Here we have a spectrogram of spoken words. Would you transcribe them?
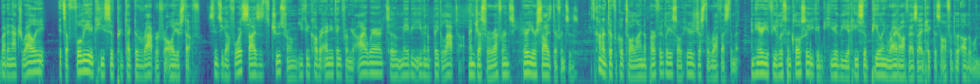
but in actuality, it's a fully adhesive protective wrapper for all your stuff. Since you got four sizes to choose from, you can cover anything from your eyewear to maybe even a big laptop. And just for reference, here are your size differences. It's kind of difficult to align them perfectly, so here's just a rough estimate. And here, if you listen closely, you can hear the adhesive peeling right off as I take this off of the other one.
